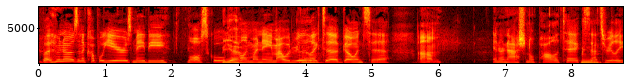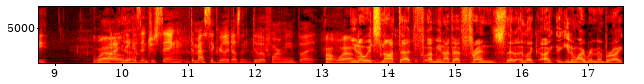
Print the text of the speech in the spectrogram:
But who knows? In a couple years, maybe law school Yeah. calling my name. I would really Yeah. like to go into um, international politics. Mm. That's really Wow. what I think Yeah. is interesting. Domestic really doesn't do it for me, but oh wow. You know, it's not that. f- I mean, I've had friends that I like. I, you know, I remember I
